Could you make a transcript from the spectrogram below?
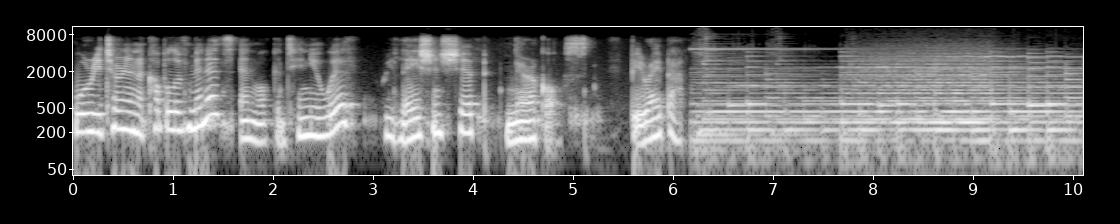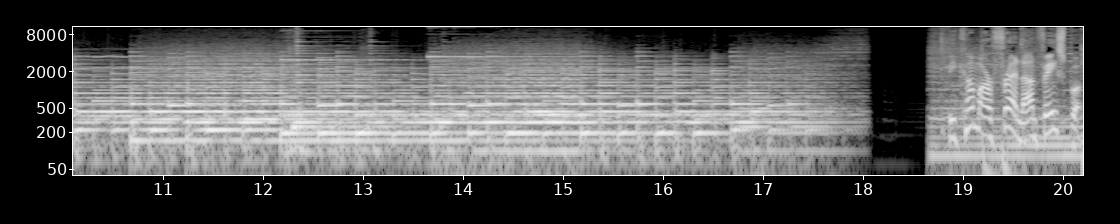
We'll return in a couple of minutes and we'll continue with relationship miracles. Be right back. Become our friend on Facebook.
